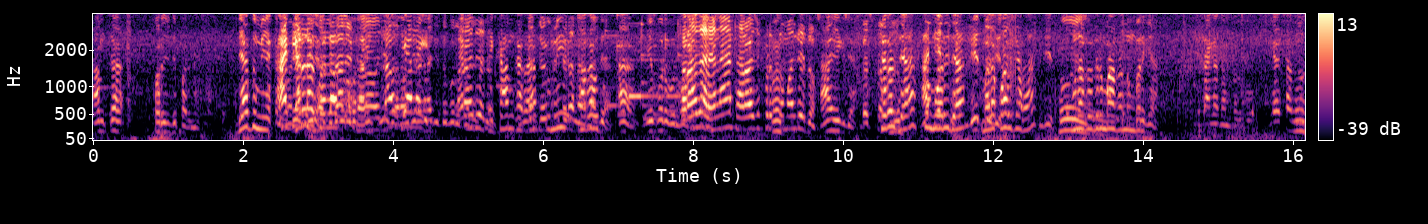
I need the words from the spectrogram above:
आमच्या फॉरेस्ट डिपार्टमेंट द्या तुम्ही एक काय द्यायला लावतो, लावतो. लावतो याला. एक काम करा तुम्ही ठराव द्या. हा. हे बरोबर. ठराव झाला ना ठरावाची प्रत तुम्हाला देतो. हा एक द्या? खरंच द्या सोमवारी द्या. मला. कॉल करा. कुणाचा तरी माझा नंबर घ्या. सांगा नंबर. घ्या सांगून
